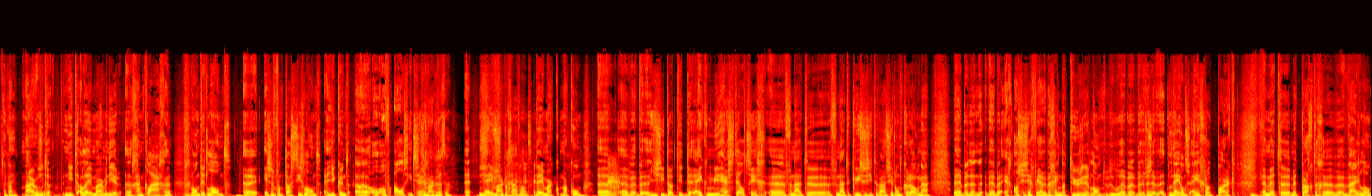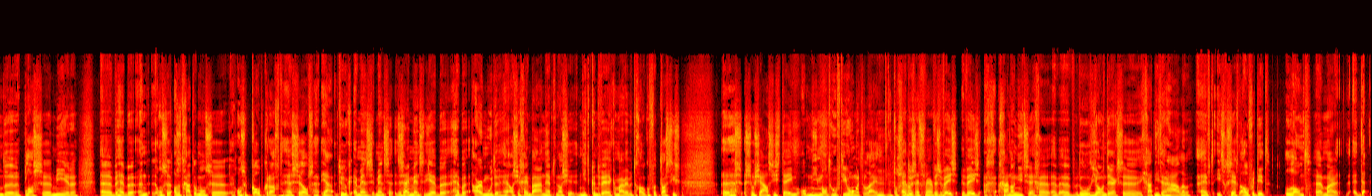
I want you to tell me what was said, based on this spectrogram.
Oké. Maar we moeten niet alleen maar, meneer, eh, gaan klagen. Want dit land eh, is een fantastisch land. En je kunt eh, over alles iets Zeg zeggen. Mark Rutte. Eh, nee, maar, Super gaaf land. Nee, maar, maar kom. Eh, eh, je ziet dat die, de economie herstelt zich vanuit, de, vanuit de crisissituatie rond corona. We hebben, een, we hebben echt, als je zegt van ja, we hebben geen natuur in dit land. Ik bedoel, we hebben, we- we- het Nederland is één groot park. met, met prachtige weilanden, plassen, meren. We hebben een, onze, als het gaat om onze, onze koopkracht, hè, zelfs. Ja, natuurlijk. Er, mensen, mensen, er zijn mensen die hebben, hebben armoede. Hè, als je geen baan hebt en als je niet kunt werken. Maar we hebben toch ook een fantastisch. eh, sociaal systeem om niemand hoeft die honger te lijden. toch zijn Eh, zwervers, dus wees, wees, ga nou niet zeggen. eh, Ik bedoel, Johan Derksen, ik ga het niet herhalen, heeft iets gezegd over dit land. Hè, maar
